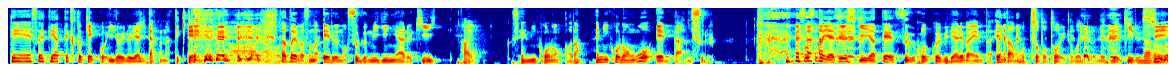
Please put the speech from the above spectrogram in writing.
で、そうやってやっていくと結構いろいろやりたくなってきて。例えばその L のすぐ右にあるキー、はい。セミコロンかな？セミコロンをエンターにする。そうすると矢印キーやって、すぐ小指でやればエンター。エンターもちょっと遠いところにあるんでできるしなる。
